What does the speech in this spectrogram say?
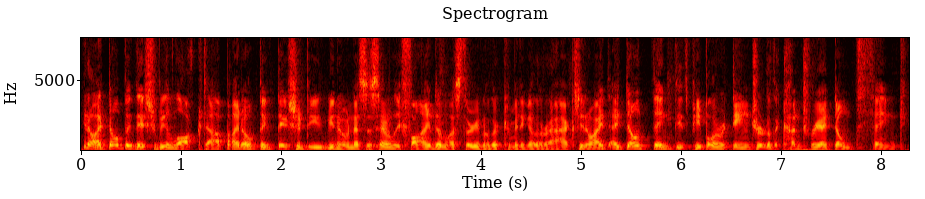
you know, I don't think they should be locked up. I don't think they should be you know necessarily fined unless they're you know they're committing other acts. You know, I I don't think these people are a danger to the country. I don't think.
